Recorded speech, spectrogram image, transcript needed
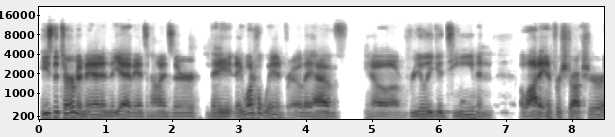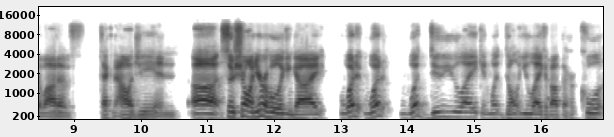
he's determined, man. And yeah, Vance and Hines, they're they they want to win, bro. They have you know a really good team and a lot of infrastructure, a lot of technology and uh so Sean you're a hooligan guy what what what do you like and what don't you like about the cool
